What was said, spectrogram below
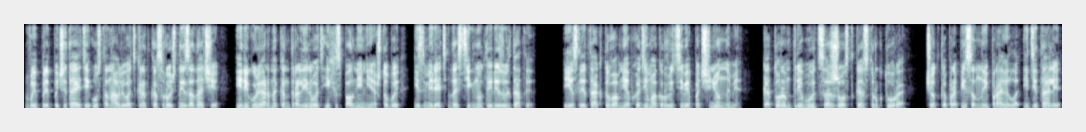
Вы предпочитаете устанавливать краткосрочные задачи и регулярно контролировать их исполнение, чтобы измерять достигнутые результаты. Если так, то вам необходимо окружить себя подчиненными, которым требуется жесткая структура, четко прописанные правила и детали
